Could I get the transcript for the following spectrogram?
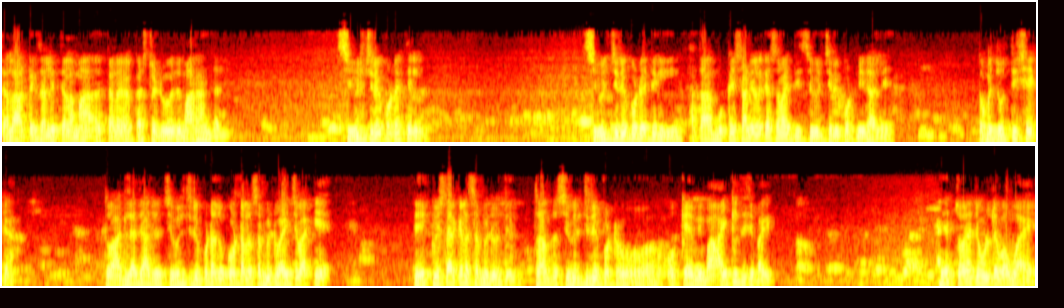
त्याला अटक झाली त्याला मा त्याला कस्टडीमध्ये मारहाण झाली. सिव्हिलची रिपोर्ट येतील ना? सिव्हिलची रिपोर्ट येतील. आता मुकेश साणेला कसं माहिती? सिव्हिलची रिपोर्ट निघाले तो काही ज्योतिष आहे का? तो आदल्या अजून सिव्हिलची रिपोर्ट अजून कोर्टाला सबमिट व्हायची बाकी आहे. ते एकवीस तारखेला सबमिट होतील. तो सांगतो सिव्हिलची रिपोर्ट ओके मी ऐकली त्याची बाईट हे चोराचे उलटे बॉम्ब आहे.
